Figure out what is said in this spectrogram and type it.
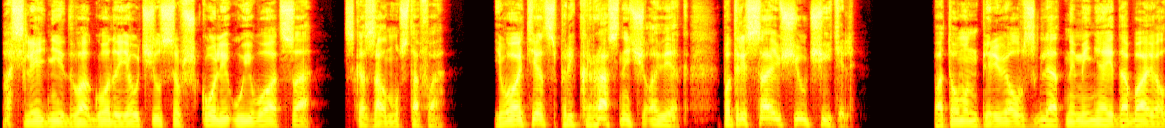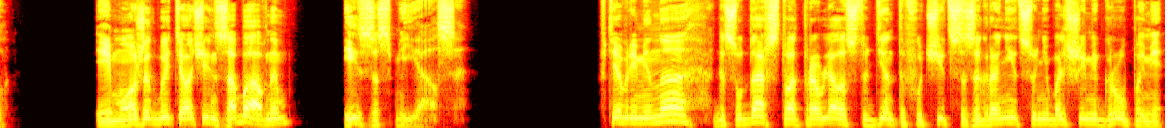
«Последние два года я учился в школе у его отца», — сказал Мустафа. «Его отец — прекрасный человек, потрясающий учитель». Потом он перевел взгляд на меня и добавил «И может быть очень забавным», и засмеялся. В те времена государство отправляло студентов учиться за границу небольшими группами.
